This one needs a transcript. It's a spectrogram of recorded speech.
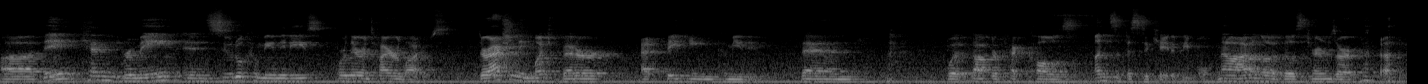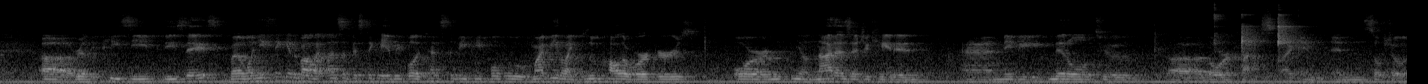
Uh, they can remain in pseudo communities for their entire lives. They're actually much better at faking community than what Dr. Peck calls unsophisticated people. Now, I don't know if those terms are uh, really PC these days, but when you're thinking about like unsophisticated people, it tends to be people who might be like blue collar workers or you know not as educated and maybe middle to uh, lower class, like in, in social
